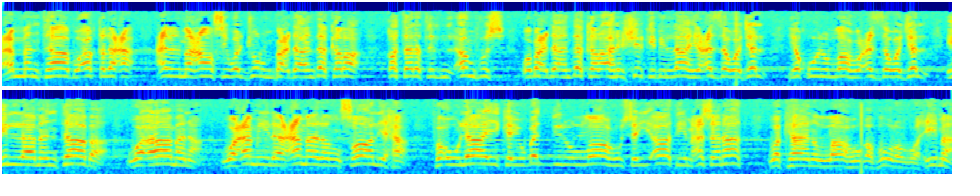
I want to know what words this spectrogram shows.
عمن تاب وأقلع عن المعاصي والجرم بعد أن ذكر قتلة الأنفس وبعد أن ذكر أهل الشرك بالله عز وجل يقول الله عز وجل إلا من تاب وآمن وعمل عملا صالحا فأولئك يبدل الله سيئاتهم حسنات وكان الله غفورا رحيما.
